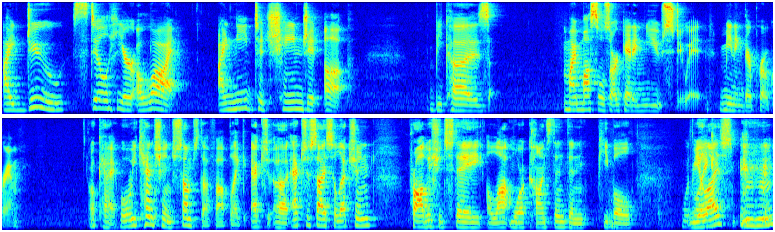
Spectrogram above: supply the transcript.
I do still hear a lot. I need to change it up because my muscles are getting used to it, meaning their program. Okay, well, we can change some stuff up. Like ex- uh, exercise selection probably should stay a lot more constant than people Would realize. hmm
